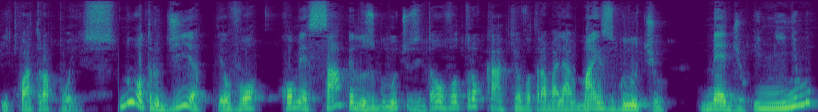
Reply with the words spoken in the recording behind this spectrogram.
e quatro apoios. No outro dia, eu vou começar pelos glúteos, então eu vou trocar aqui, eu vou trabalhar mais glúteo médio e mínimo,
